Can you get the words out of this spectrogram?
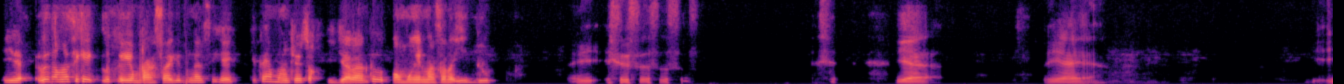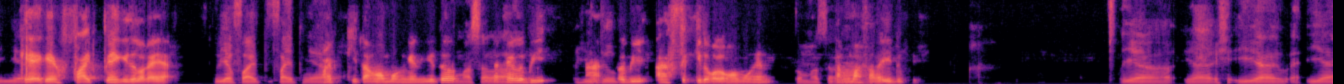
iya lu tau gak sih kayak lu kayak merasa gitu nggak sih? Kayak kita emang cocok di jalan tuh ngomongin masalah hidup. I- ya iya ya. Iya. Kayak kayak vibe-nya gitu loh kayak ya vibe vibe-nya vibe kita ngomongin gitu kita kayak lebih a- hidup. lebih asik gitu kalau ngomongin tentang permasalahan masalah hidup. hidup. Ya ya iya iya.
